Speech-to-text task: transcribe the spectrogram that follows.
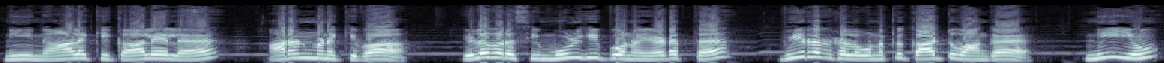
நீ நாளைக்கு காலையில அரண்மனைக்கு வா. இளவரசி மூழ்கி போன இடத்த வீரர்கள் உனக்கு காட்டுவாங்க. நீயும்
